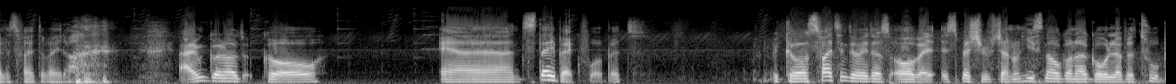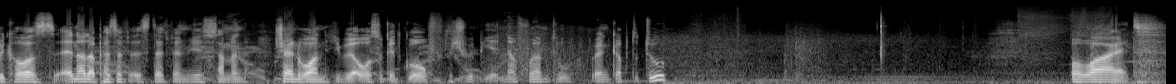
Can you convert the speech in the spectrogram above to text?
let's fight the Vader. I'm gonna go and stay back for a bit. Because fighting the Raiders always, especially with Shenron, he's now gonna go level 2 because another passive is that when we summon Shenron, he will also get growth, which would be enough for him to rank up to 2. Alright.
